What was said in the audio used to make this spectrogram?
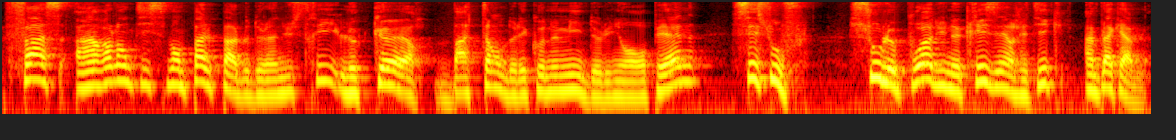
face à un ralentissement palpable de l'industrie, le cœur battant de l'économie de l'Union européenne s'essouffle sous le poids d'une crise énergétique implacable.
